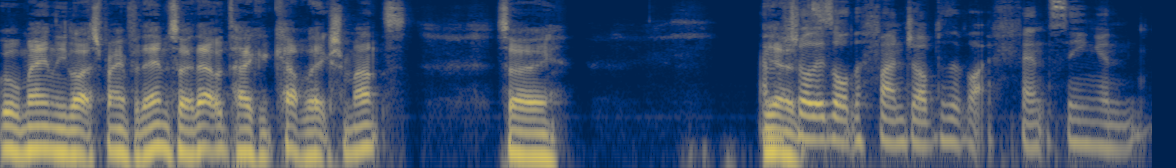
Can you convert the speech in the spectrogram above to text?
we were mainly like spraying for them. So that would take a couple of extra months. So I'm Yeah, sure there's all the fun jobs of like fencing and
